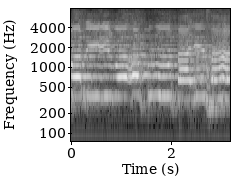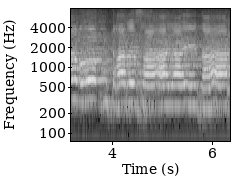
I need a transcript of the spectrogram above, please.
করিব? কোথায় যাব? কার সায়ায় দাঁড়াই?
